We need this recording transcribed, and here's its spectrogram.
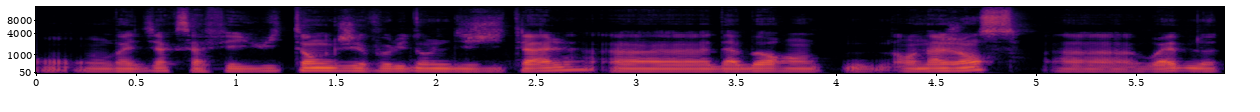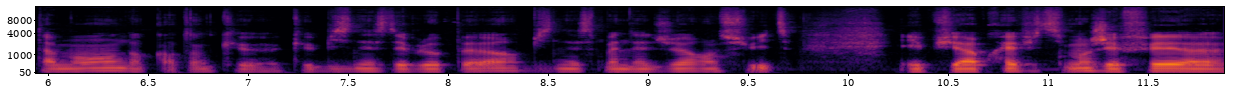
on, va dire que ça fait huit ans que j'évolue dans le digital. D'abord en, en agence web notamment, donc en tant que, business developer, business manager ensuite. Et puis après, effectivement, j'ai fait,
